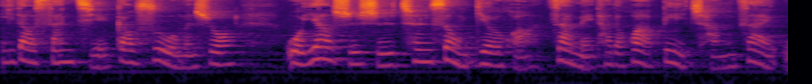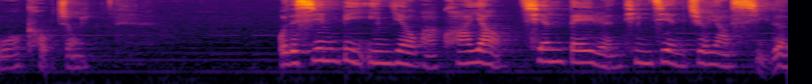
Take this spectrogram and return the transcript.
一到三节告诉我们说：“我要时时称颂耶和华，赞美他的话必常在我口中。我的心必因耶和华夸耀，谦卑人听见就要喜乐。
